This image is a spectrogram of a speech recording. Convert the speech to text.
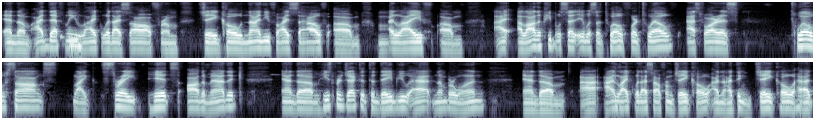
and um i definitely mm-hmm. like what i saw from j. Cole 95 south um my life um i a lot of people said it was a 12 for 12 as far as 12 songs like straight hits automatic. And um, he's projected to debut at number one. And um, I, I like what i saw from j. Cole and i think j. Cole had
